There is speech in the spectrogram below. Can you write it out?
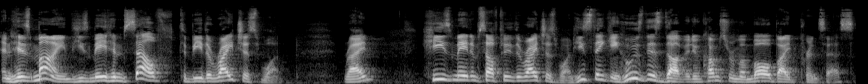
in his mind, he's made himself to be the righteous one, right? He's made himself to be the righteous one. He's thinking, who's this David who comes from a Moabite princess?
